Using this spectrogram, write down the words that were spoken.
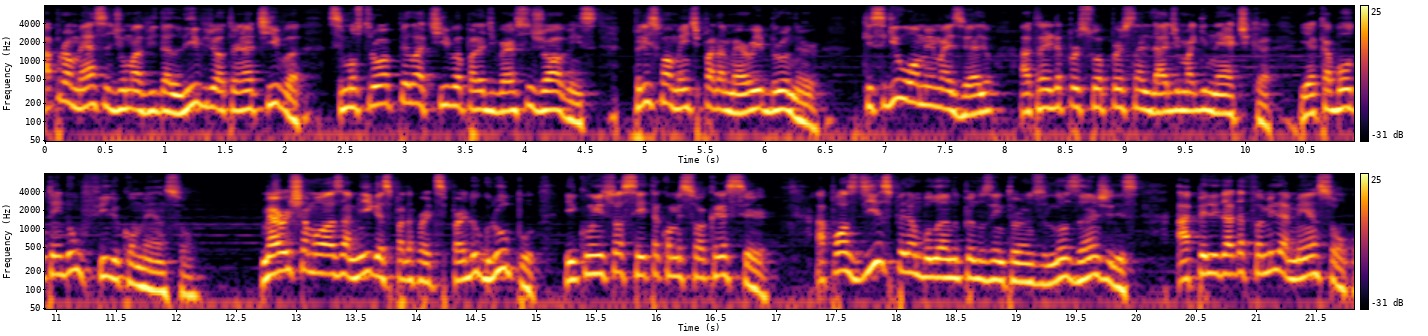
A promessa de uma vida livre e alternativa se mostrou apelativa para diversos jovens, principalmente para Mary Brunner, que seguiu o homem mais velho, atraída por sua personalidade magnética, e acabou tendo um filho com Manson. Mary chamou as amigas para participar do grupo e com isso a seita começou a crescer. Após dias perambulando pelos entornos de Los Angeles, a apelidada família Manson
